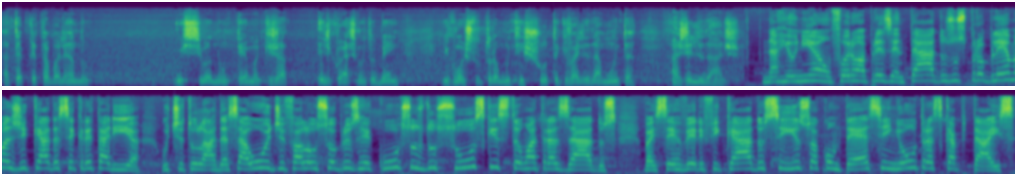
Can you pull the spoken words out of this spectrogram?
até porque trabalhando em cima de um tema que já ele conhece muito bem, e com uma estrutura muito enxuta, que vai lhe dar muita agilidade. Na reunião foram apresentados os problemas de cada secretaria. O titular da Saúde falou sobre os recursos do SUS que estão atrasados. Vai ser verificado se isso acontece em outras capitais.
